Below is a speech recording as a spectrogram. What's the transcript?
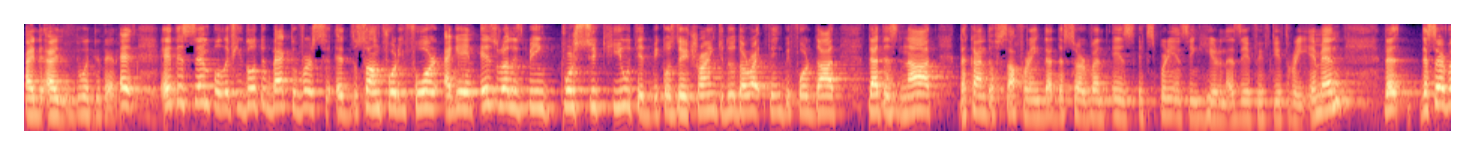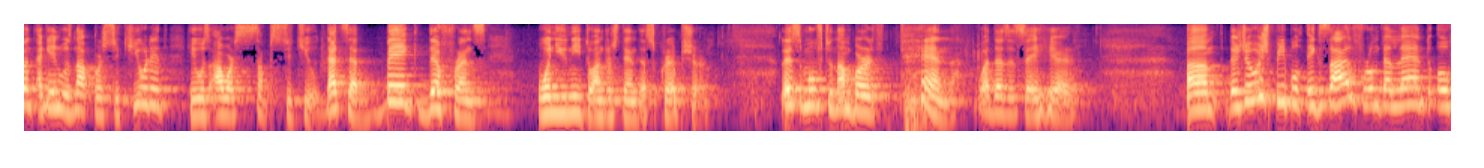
I, I what did that? It, it is simple. If you go to back to verse uh, Psalm 44, again, Israel is being persecuted because they're trying to do the right thing before God. That is not the kind of suffering that the servant is experiencing here in Isaiah 53. Amen. The, the servant again was not persecuted; he was our substitute. That's a big difference when you need to understand the scripture. Let's move to number 10. What does it say here? Um, the Jewish people exiled from the land of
